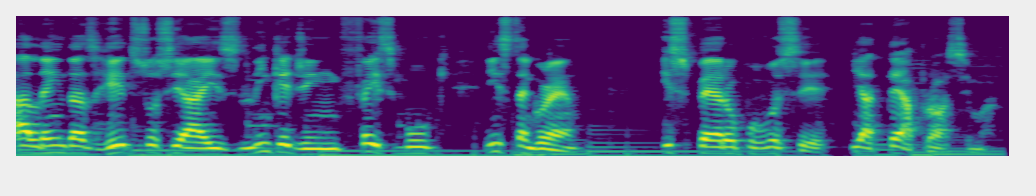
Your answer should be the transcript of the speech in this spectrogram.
além das redes sociais LinkedIn, Facebook, Instagram. Espero por você e até a próxima.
